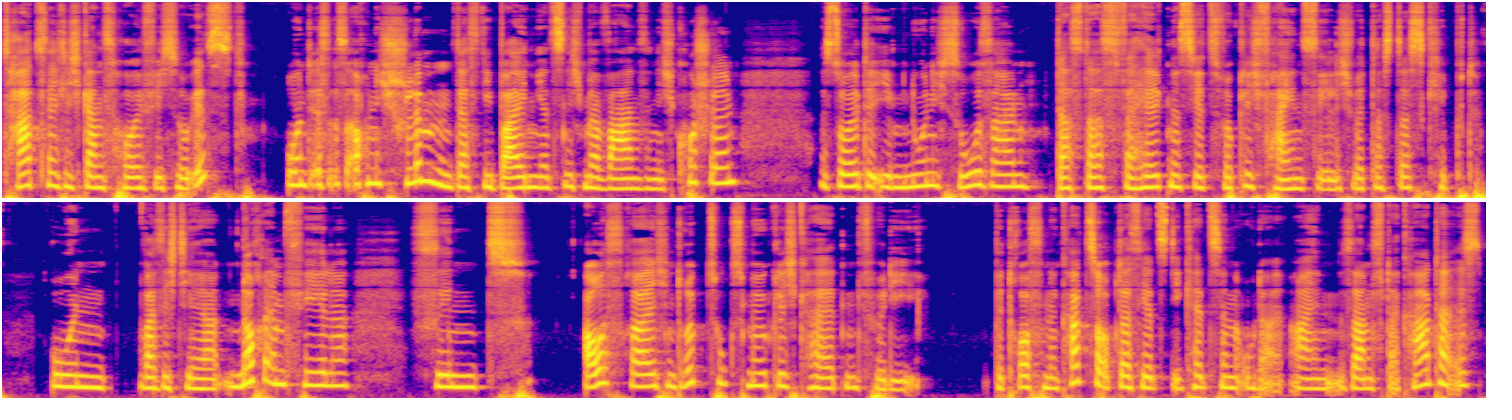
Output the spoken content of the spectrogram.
tatsächlich ganz häufig so ist, und es ist auch nicht schlimm, dass die beiden jetzt nicht mehr wahnsinnig kuscheln. Es sollte eben nur nicht so sein, dass das Verhältnis jetzt wirklich feindselig wird, dass das kippt. Und was ich dir noch empfehle, sind ausreichend Rückzugsmöglichkeiten für die betroffene Katze, ob das jetzt die Kätzin oder ein sanfter Kater ist,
